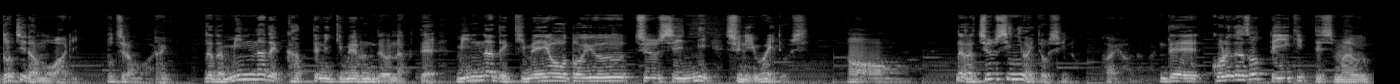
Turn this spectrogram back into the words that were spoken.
どちらもあり。どちらもあり、はい。ただみんなで勝手に決めるんではなくて、みんなで決めようという中心に主任はいてほしい。あだから中心にはいてほしいの。あはいはいはいで、これだぞって言い切ってしまう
